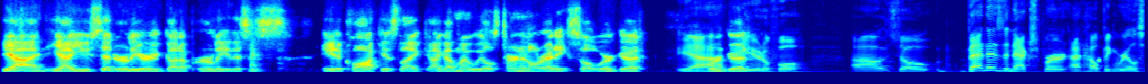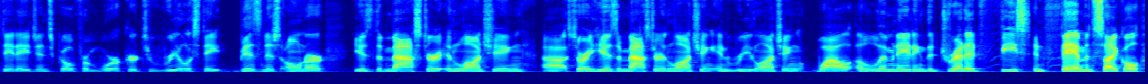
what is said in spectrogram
Yeah, yeah. You said earlier it got up early. This is eight o'clock. Is like I got my wheels turning already, so we're good. Yeah, We're good. Beautiful. Uh, so Ben is an expert at helping real estate agents go from worker to real estate business owner. He is the master in launching. Uh, sorry, he is a master in launching and relaunching while eliminating the dreaded feast and famine cycle.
